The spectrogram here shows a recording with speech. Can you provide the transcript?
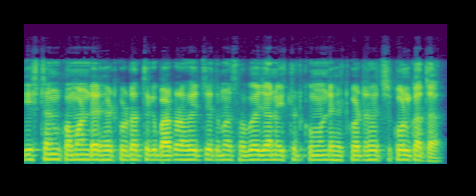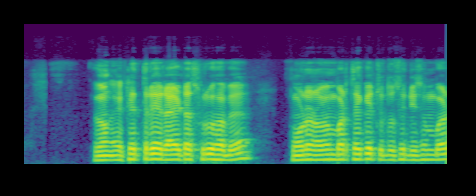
ইস্টার্ন কমান্ডের হেডকোয়ার্টার থেকে বার করা হয়েছে। তোমরা সবাই জানো ইস্টার্ন কমান্ডের হেডকোয়ার্টার হচ্ছে কলকাতা। এবং এক্ষেত্রে র্যালিটা শুরু হবে পনেরো নভেম্বর থেকে চোদ্দোশো ডিসেম্বর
